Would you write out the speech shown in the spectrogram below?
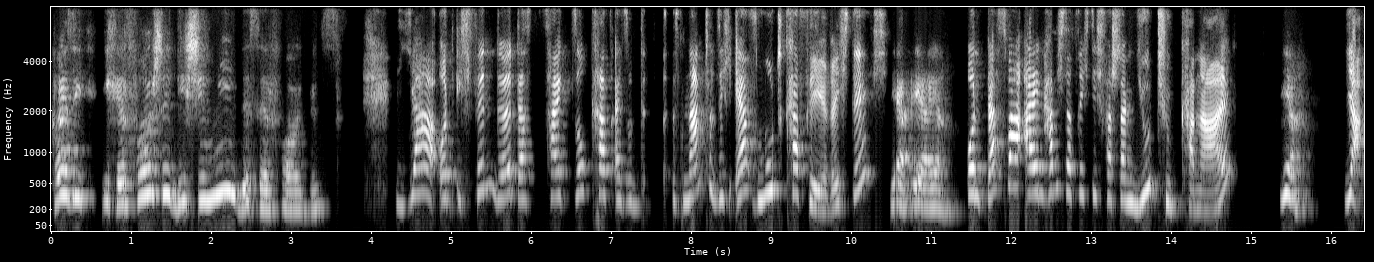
Quasi, ich erforsche die Chemie des Erfolges. Ja, und ich finde, das zeigt so krass, also es nannte sich erst Mutcafé, richtig? Ja, ja, ja. Und das war ein, habe ich das richtig verstanden, YouTube-Kanal? Ja. ja.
